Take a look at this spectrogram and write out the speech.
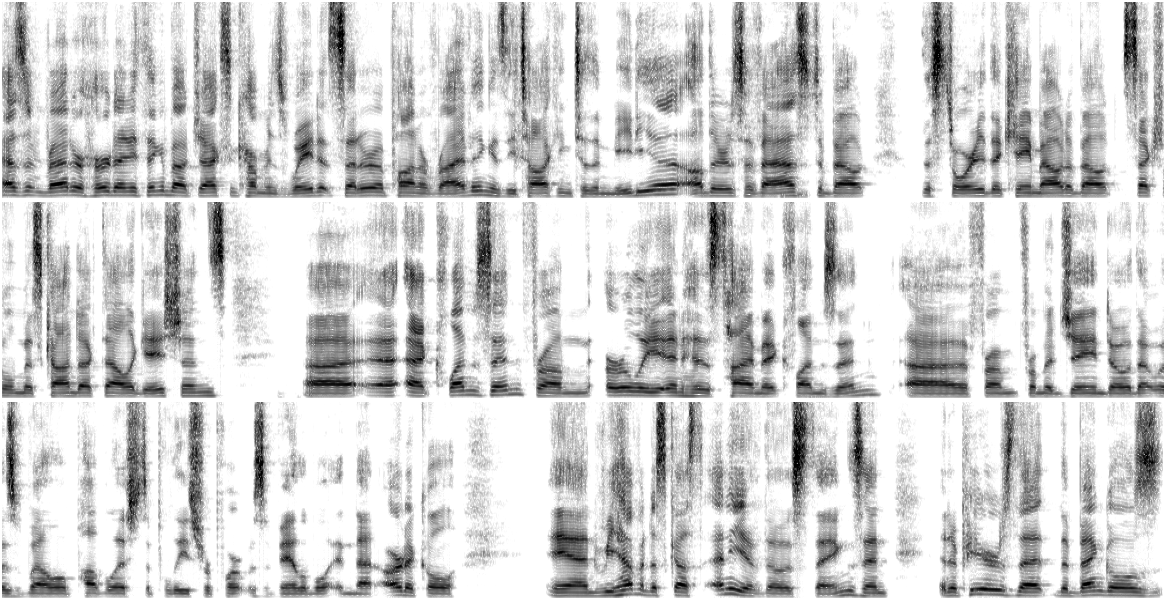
hasn't read or heard anything about Jackson Carman's weight, et cetera, upon arriving. Is he talking to the media? Others have asked about the story that came out about sexual misconduct allegations uh, at Clemson from early in his time at Clemson, uh, from from a Jane Doe that was well published. The police report was available in that article, and we haven't discussed any of those things. And it appears that the Bengals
